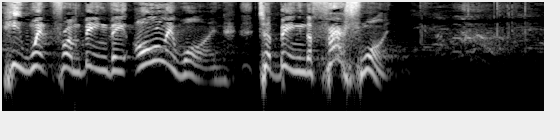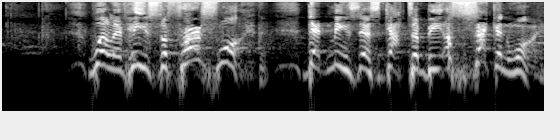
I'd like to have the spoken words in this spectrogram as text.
he went from being the only one to being the first one. Well, if he's the first one, that means there's got to be a second one.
